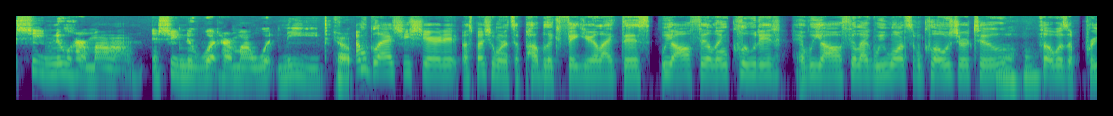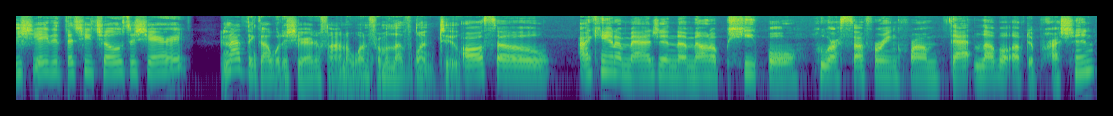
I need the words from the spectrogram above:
she knew her mom and she knew what her mom would need. Yep. I'm glad she shared it, especially when it's a public figure like this. We all feel included and we all feel like we want some closure too. Mm-hmm. So it was appreciated that she chose to share it. And I think I would have shared a final one from a loved one too. Also, I can't imagine the amount of people who are suffering from that level of depression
